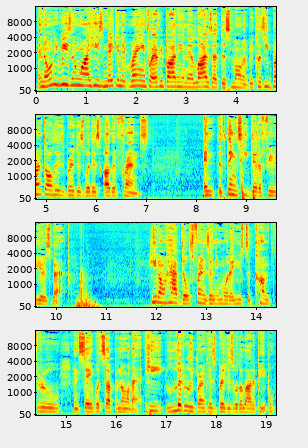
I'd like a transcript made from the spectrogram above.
And the only reason why he's making it rain for everybody in their lives at this moment because he burnt all his bridges with his other friends. and the things he did a few years back. He don't have those friends anymore that used to come through and say what's up and all that. He literally burnt his bridges with a lot of people.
